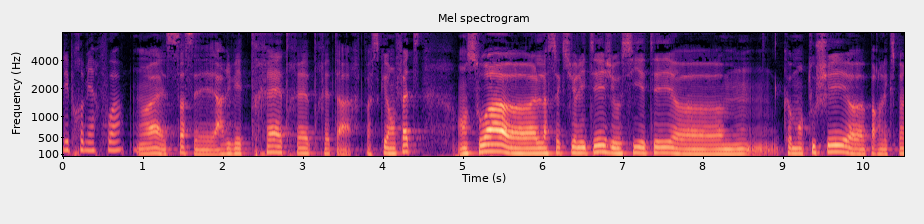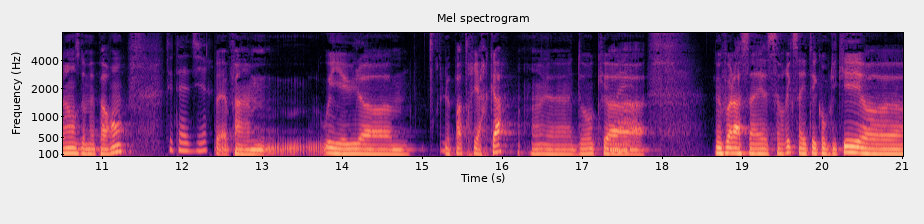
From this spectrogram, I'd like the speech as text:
les, premières fois? Ouais, ça c'est arrivé très très très tard parce qu'en fait, en soi, euh, la sexualité, j'ai aussi été euh, comment touché par l'expérience de mes parents. C'est-à-dire Ben, Enfin, oui, il y a eu le patriarcat, hein, le- donc. euh, donc voilà, c'est vrai que ça a été compliqué euh,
